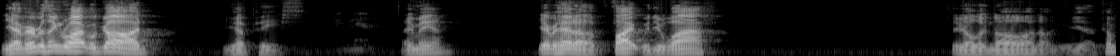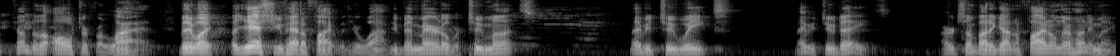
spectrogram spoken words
you have everything right with God, you have peace. Amen. You ever had a fight with your wife? See y'all look, no, I don't. Yeah, come come to the altar for lying. But anyway, uh, yes, you've had a fight with your wife. You've been married over two months, maybe two weeks, maybe two days. I heard somebody got in a fight on their honeymoon.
